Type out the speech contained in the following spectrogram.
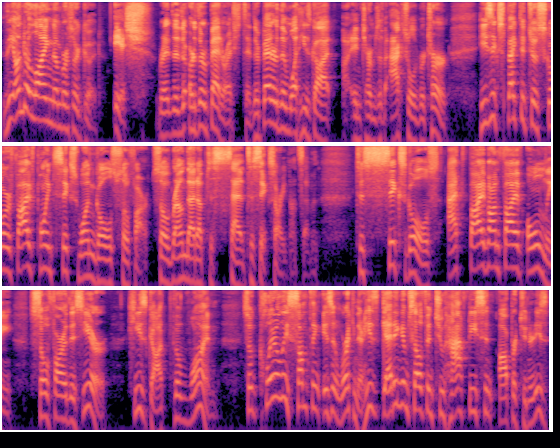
the underlying numbers are good ish, right? Or they're better, I should say. They're better than what he's got uh, in terms of actual return. He's expected to score 5.61 goals so far. So round that up to to six. Sorry, not seven. To six goals at five on five only so far this year. He's got the one. So clearly something isn't working there. He's getting himself into half decent opportunities,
